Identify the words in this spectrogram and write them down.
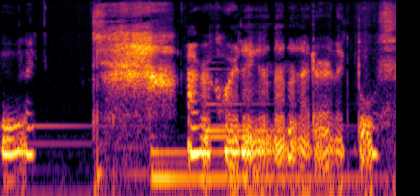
do like a recording and then a letter, like both.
